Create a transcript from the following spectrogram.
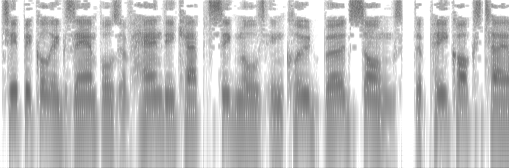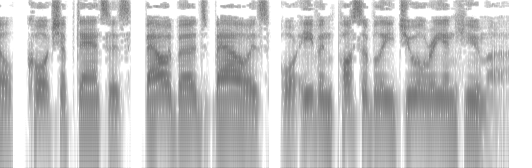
Typical examples of handicapped signals include bird songs, the peacock's tail, courtship dances, bowerbirds' bowers, or even possibly jewelry and humor.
